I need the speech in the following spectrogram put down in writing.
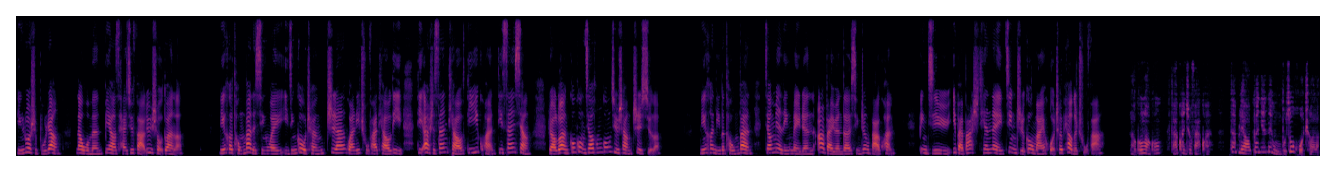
您若是不让，那我们便要采取法律手段了。您和同伴的行为已经构成《治安管理处罚条例》第二十三条第一款第三项，扰乱公共交通工具上秩序了。您和您的同伴将面临每人二百元的行政罚款，并给予一百八十天内禁止购买火车票的处罚。老公，老公，罚款就罚款，大不了半年内我们不坐火车了。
